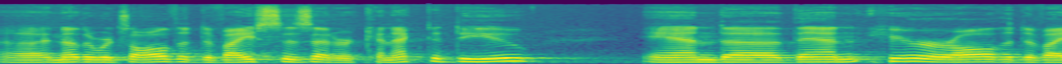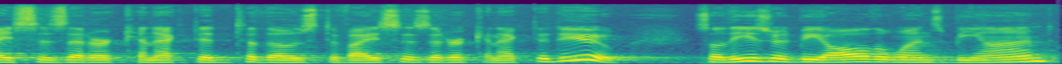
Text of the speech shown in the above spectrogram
in other words, all the devices that are connected to you. And then here are all the devices that are connected to those devices that are connected to you. So these would be all the ones beyond.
